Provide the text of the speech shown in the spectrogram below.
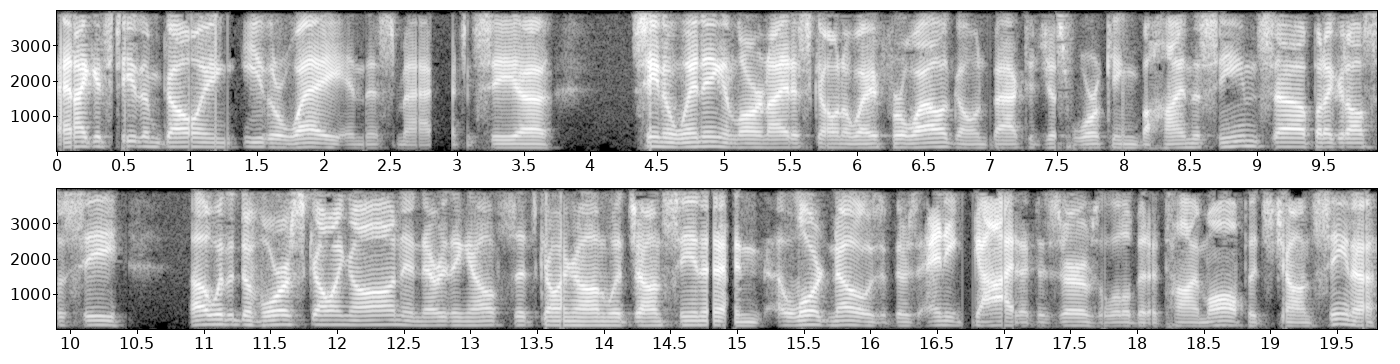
and I could see them going either way in this match. I could see uh, Cena winning and Laurinaitis going away for a while, going back to just working behind the scenes. Uh, but I could also see uh, with a divorce going on and everything else that's going on with John Cena. And Lord knows if there's any guy that deserves a little bit of time off, it's John Cena,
